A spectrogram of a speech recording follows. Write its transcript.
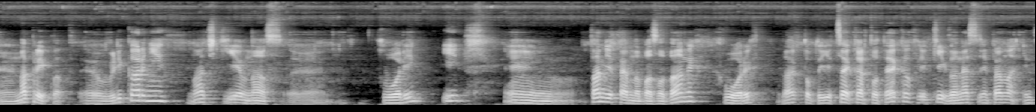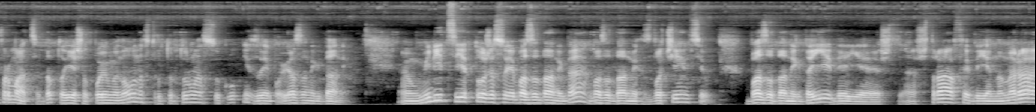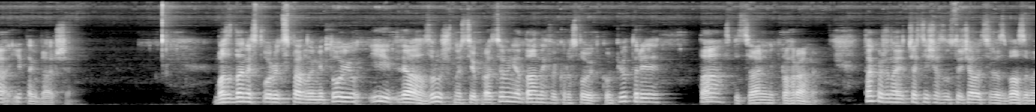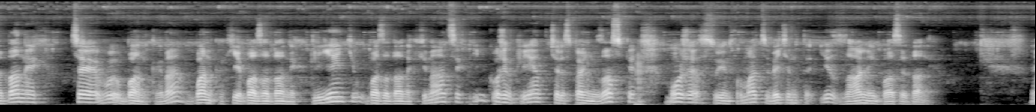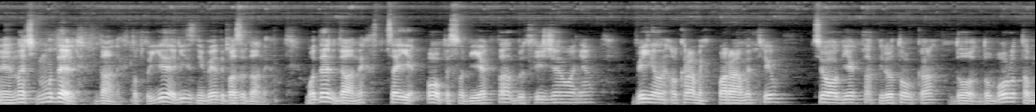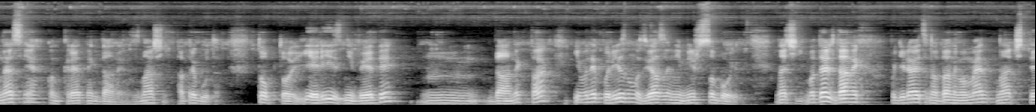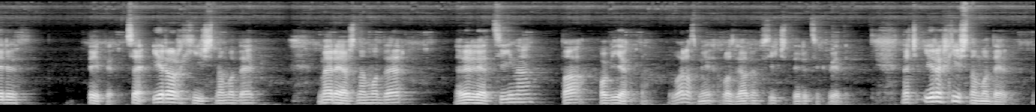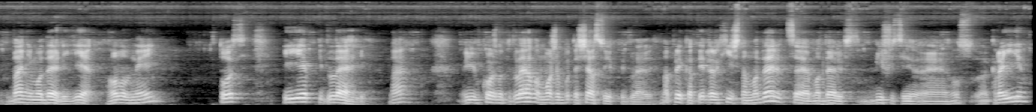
Е, Наприклад, е, в лікарні значить, є в нас е, хворі, і там є певна база даних хворих. Так? Тобто це картотека, в яких занесена певна інформація. Тобто є, що поіменована структурна сукупність взаємопов'язаних даних. Е, У міліції є теж своя база даних, да? база даних злочинців, база даних ДАІ, де є штрафи, де є номера і так далі. Бази даних створюють з певною метою і для зручності опрацьовування даних використовують комп'ютери та спеціальні програми. Також найчастіше зустрічалися з базами даних це в банках. Да? В банках є база даних клієнтів, база даних фінансів, і кожен клієнт через певні засоби може свою інформацію витягнути із загальної бази даних. Е, Значить, модель даних, тобто є різні види бази даних. Модель даних це є опис об'єкта, досліджування, виділення окремих параметрів цього об'єкта, підготовка до добору та внесення конкретних даних, значень атрибута. Тобто є різні види даних, так, і вони по-різному зв'язані між собою. Значить, модель даних поділяється на даний момент на 4 типи: це ієрархічна модель, мережна модель, реляційна та об'єктна. Зараз ми розглянемо всі 4 цих види. Значить, ієрархічна модель. В даній моделі є головний хтось і є підлеглі. Да? І в кожну підлеглу може бути ще свої підлеглі. Наприклад, ієрархічна модель це модель більшості е, країн,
